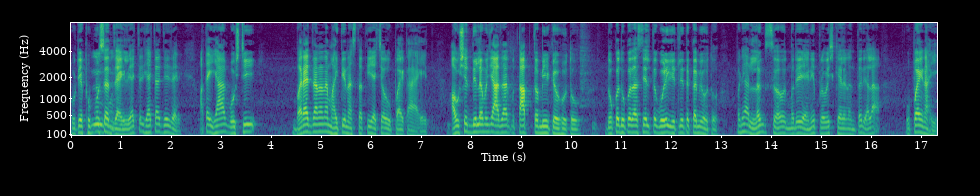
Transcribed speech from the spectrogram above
कुठे फुफ्फुसात जाईल याच्या ह्याच्यात जे जाईल. आता ह्या गोष्टी बऱ्याच जणांना माहिती नसतात की याच्यावर उपाय काय आहेत. औषध दिलं म्हणजे आजार ताप तर मी होतो. डोकं दुखत असेल तर गोळी घेतली तर कमी होतो. पण ह्या लंग्समध्ये याने प्रवेश केल्यानंतर याला उपाय नाही.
